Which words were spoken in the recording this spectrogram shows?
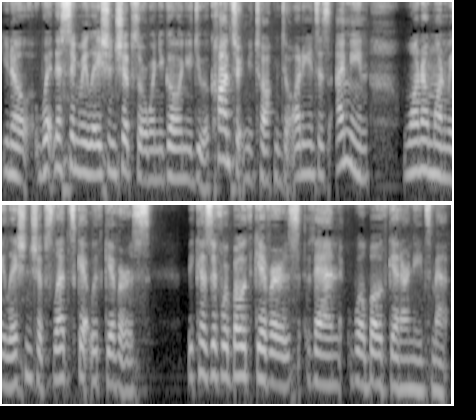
you know, witnessing relationships or when you go and you do a concert and you're talking to audiences. I mean one-on-one relationships. Let's get with givers. Because if we're both givers, then we'll both get our needs met.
